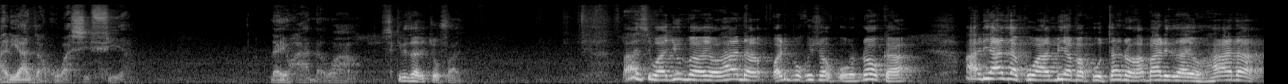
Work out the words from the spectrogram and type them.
alianza kuwasifia na Yohana wao. Sikiliza alichofanya. Basi wajumbe wa Yohana walipokwisha kuondoka alianza kuwaambia makutano habari za Yohana.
